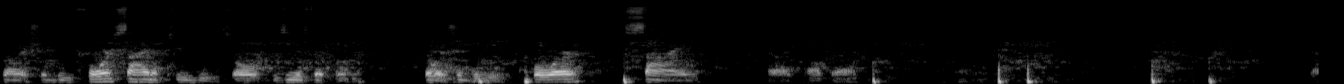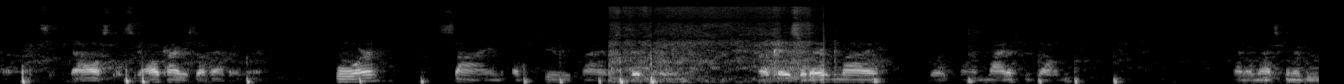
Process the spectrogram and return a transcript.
So it should be 4 sine of 2z. So z is 15. So it should be 4 sine. Uh, of, uh, all, all kinds of stuff happening there. 4 sine of 2 times 15. Okay, so there's my minus 1. And then that's going to be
